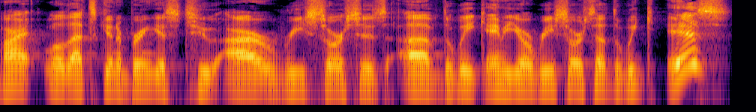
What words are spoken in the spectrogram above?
All right. Well, that's going to bring us to our resources of the week. Amy, your resource of the week is?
